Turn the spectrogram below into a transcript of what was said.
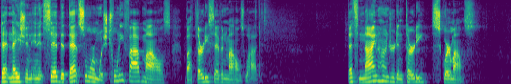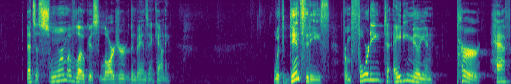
that nation, and it said that that swarm was 25 miles by 37 miles wide. That's 930 square miles. That's a swarm of locusts larger than Van Zandt County. With densities from 40 to 80 million per half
